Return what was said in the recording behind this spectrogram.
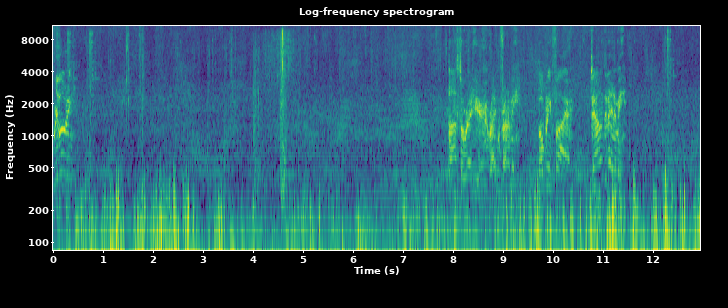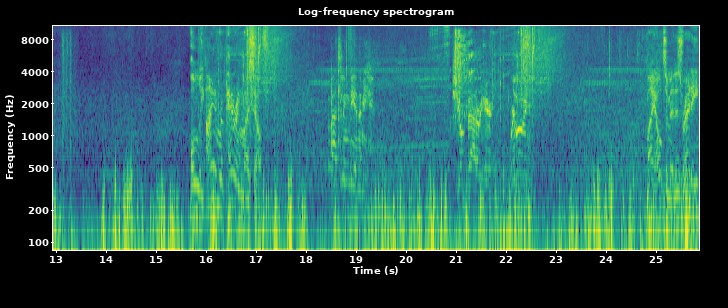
Reloading Hostile right here, right in front of me. Opening fire. Downed an enemy. Only I am repairing myself. battling the enemy. Shield battery here. Reloading. My ultimate is ready.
